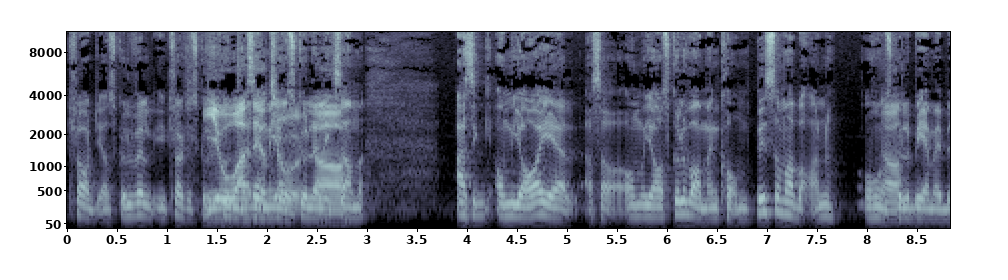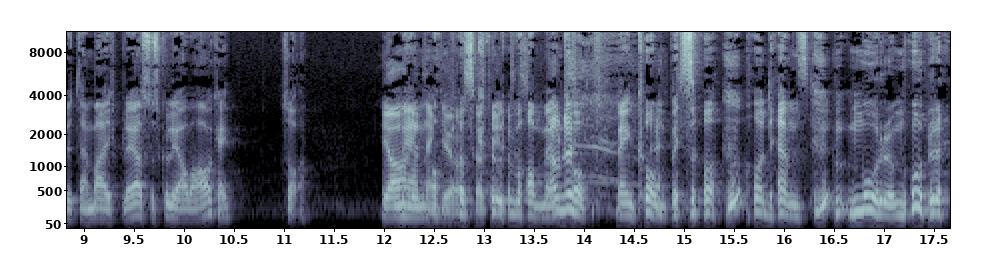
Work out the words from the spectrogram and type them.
Klart jag skulle väl, klart jag skulle Jo, kunna alltså det, jag men jag tror- skulle ja. liksom Alltså om jag är, alltså om jag skulle vara med en kompis som har barn och hon Ja. skulle be mig byta en bajsblöja så skulle jag vara okej. Så. Ja, Men det om jag jag skulle inte- vara med en, kom, med en kompis och, och dens mormor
